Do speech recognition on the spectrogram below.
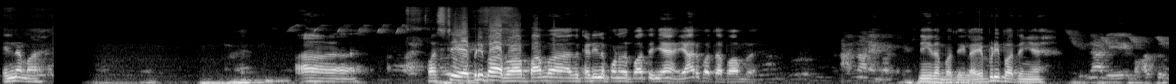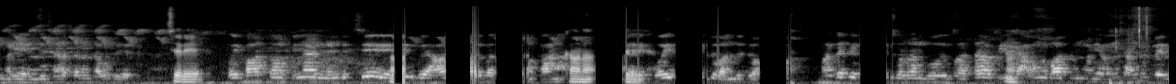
என்னம்மா? ஃபஸ்ட்டு எப்படி பா பா- பாம்பு அது கடியில் போனதை பார்த்தீங்க? யார் பார்த்தா பாம்பு. நீங்கள் தான் பார்த்தீங்களா? எப்படி பார்த்தீங்க? சரி. போய் பார்த்தோம் பின்னாடி நின்றுச்சு. காணா. போய் வந்துட்டோம். பக்கத்து சொல்றான் போது பார்த்தா பின்னாடி அவங்க பாத்ரூம் மாதிரியே வந்து சண்டை போய்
